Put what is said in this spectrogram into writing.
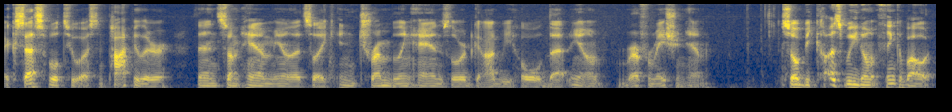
accessible to us and popular than some hymn, you know, that's like in trembling hands, Lord God, we hold that, you know, Reformation hymn. So because we don't think about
